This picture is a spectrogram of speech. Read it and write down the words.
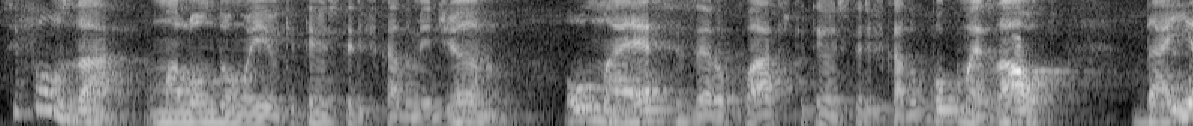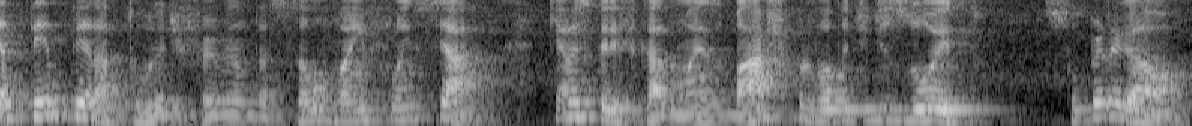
Se for usar uma London Ale que tem um esterificado mediano ou uma S04 que tem um esterificado um pouco mais alto, daí a temperatura de fermentação vai influenciar, que é um esterificado mais baixo por volta de 18, super legal.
